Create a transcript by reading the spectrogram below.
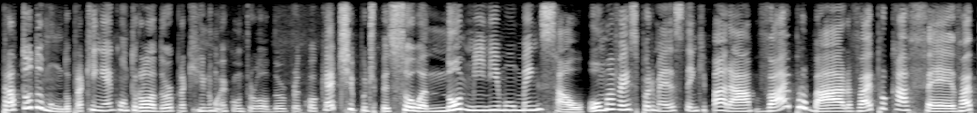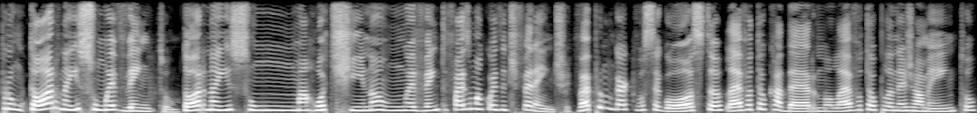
para todo mundo, para quem é controlador, para quem não é controlador, para qualquer tipo de pessoa, no mínimo mensal. Uma vez por mês tem que parar, vai pro bar, vai pro café, vai pro um, torna isso um evento. Torna isso uma rotina, um evento, faz uma coisa diferente. Vai para um lugar que você gosta, leva teu caderno, leva o teu planejamento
